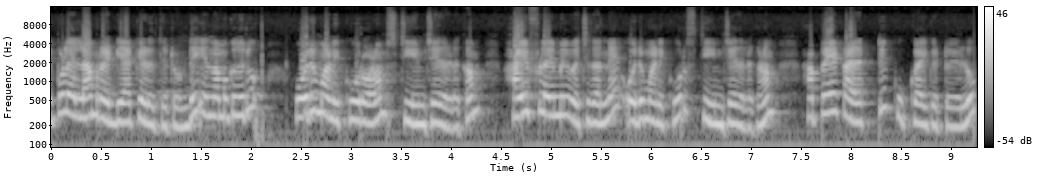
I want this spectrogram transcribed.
ഇതിപ്പോൾ എല്ലാം റെഡിയാക്കി എടുത്തിട്ടുണ്ട്. ഇനി നമുക്കിതൊരു ഒരു മണിക്കൂറോളം സ്റ്റീം ചെയ്തെടുക്കാം. ഹൈ ഫ്ലെയിമിൽ വെച്ച് തന്നെ ഒരു മണിക്കൂർ സ്റ്റീം ചെയ്തെടുക്കണം. അപ്പോഴേ കറക്റ്റ് കുക്കായി കിട്ടുകയുള്ളൂ.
